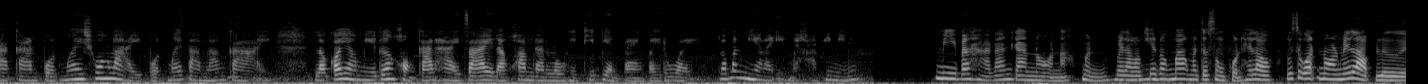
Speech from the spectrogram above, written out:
อาการปวดเมื่อยช่วงไหล่ ปวดเมื่อยตามร่างกาย แล้วก็ยังมีเรื่องของการหายใจและความดันโลหิตที่เปลี่ยนแปลงไปด้วย แล้วมันมีอะไรอีกไหมคะพี่มิ้น มีปัญหาด้านการนอนนะ เหมือนเวลาเราเครียดมากๆ มันจะส่งผลให้เรารู้สึกว่านอนไม่หลับเลย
